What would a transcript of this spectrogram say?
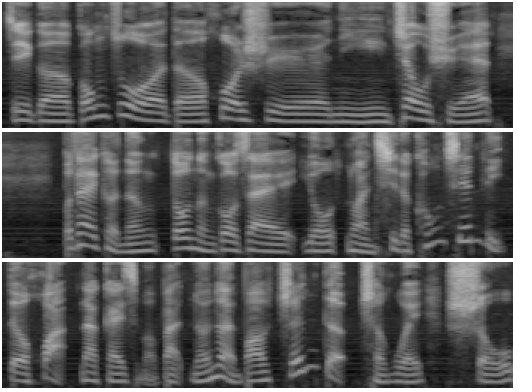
这个工作的，或是你就学。不太可能都能够在有暖气的空间里的话，那该怎么办？暖暖包真的成为首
